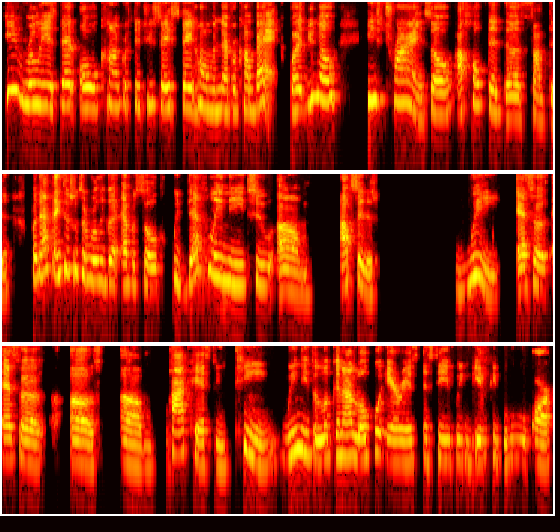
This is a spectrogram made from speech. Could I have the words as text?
He really is that old Congress that you say stay home and never come back. But you know, he's trying. So I hope that does something. But I think this was a really good episode. We definitely need to um I'll say this. We as a as a, a um, podcasting team, we need to look in our local areas and see if we can get people who are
